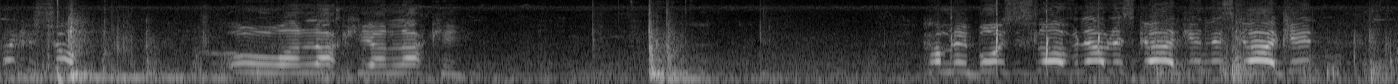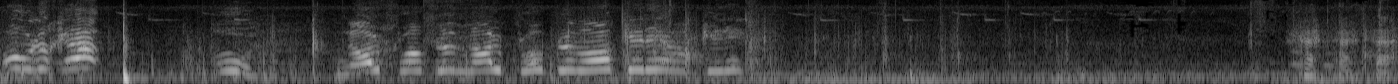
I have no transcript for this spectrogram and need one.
Take a shot. Oh, unlucky, unlucky. Come on in, boys, it's live now. Let's go again, let's go again. Oh, look up. Oh, no problem, no problem. I'll get it, I'll get it.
